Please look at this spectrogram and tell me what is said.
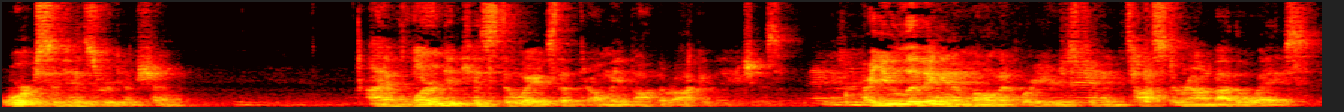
works of His redemption. I have learned to kiss the waves that throw me upon the rock of ages. Are you living in a moment where you're just feeling tossed around by the waves?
